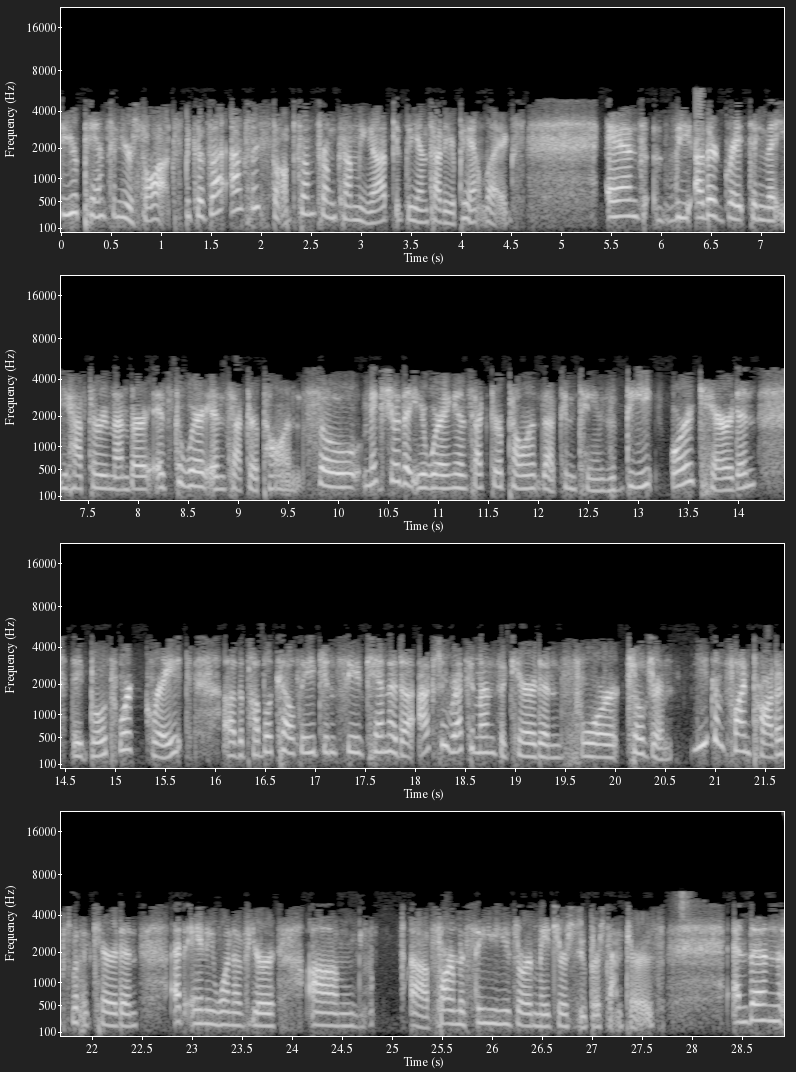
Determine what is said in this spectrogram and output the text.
your pants in your socks because that actually stops them from coming up at the inside of your pant legs. And the other great thing that you have to remember is to wear insect repellent. So make sure that you're wearing insect repellent that contains DEET or Icaridin. They both work great. Uh, the Public Health Agency of Canada actually recommends Icaridin for children. You can find products with Icaridin at any one of your um, uh, pharmacies or major supercenters. And then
